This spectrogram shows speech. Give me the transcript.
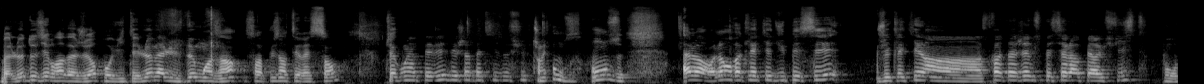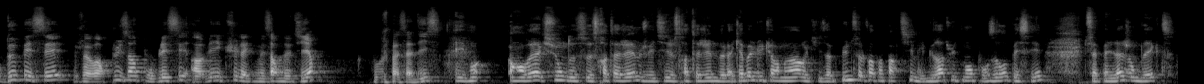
bah, le deuxième ravageur pour éviter le malus de moins 1. Ça sera plus intéressant. Tu as combien de PV déjà, Baptiste, dessus? J'en ai 11. 11. Alors là, on va claquer du PC. Je vais claquer un stratagème spécial Imperial Fist pour 2 PC. Je vais avoir plus 1 pour blesser un véhicule avec mes armes de tir. Donc je passe à 10. Et moi, en réaction de ce stratagème, je vais utiliser le stratagème de la cabale du cœur noir, utilisable une seule fois par partie, mais gratuitement pour 0 PC, qui s'appelle l'agent Vect,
